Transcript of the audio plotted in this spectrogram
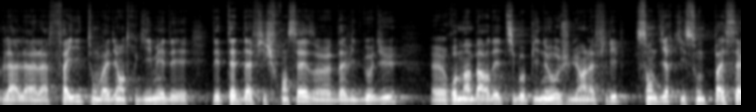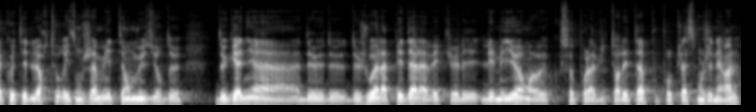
la, faillite, on va dire, entre guillemets, des, têtes d'affiche françaises, euh, David Godu, euh, Romain Bardet, Thibaut Pinot, Julien Alaphilippe, sans dire qu'ils sont passés à côté de leur tour. Ils n'ont jamais été en mesure de, gagner, de, jouer à la pédale avec les, meilleurs, que ce soit pour la victoire d'étape ou pour le classement général.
